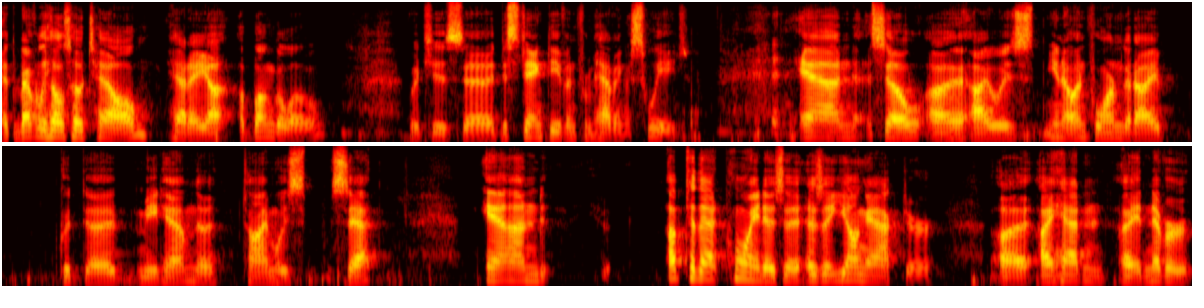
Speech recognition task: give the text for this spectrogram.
at the Beverly Hills Hotel, had a, uh, a bungalow, which is uh, distinct even from having a suite. And so uh, I was, you know, informed that I could uh, meet him. The time was set. And up to that point, as a, as a young actor, uh, I hadn't, I had never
